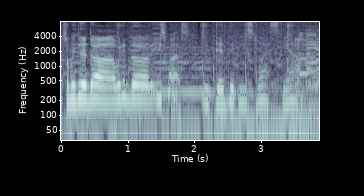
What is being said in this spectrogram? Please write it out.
So we did uh we did the, the East West. We did the East West, yeah.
